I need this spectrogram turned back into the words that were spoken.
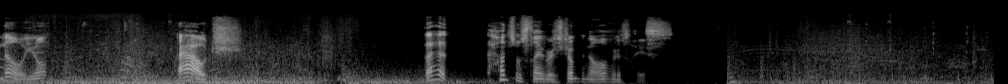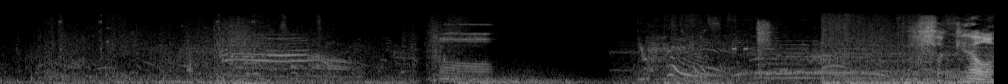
no, you don't. Ouch. That Huntsman sniper is jumping all over the place. Hell.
